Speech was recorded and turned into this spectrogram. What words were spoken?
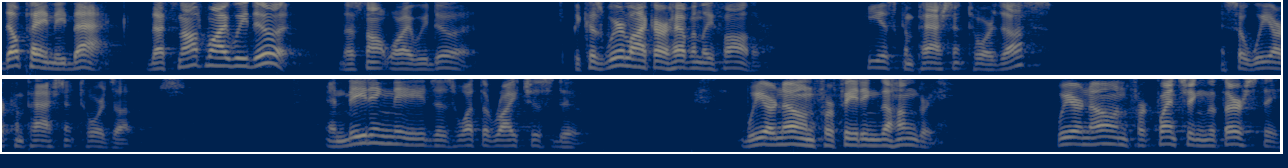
they'll pay me back. That's not why we do it. That's not why we do it. Because we're like our Heavenly Father. He is compassionate towards us, and so we are compassionate towards others. And meeting needs is what the righteous do. We are known for feeding the hungry. We are known for quenching the thirsty.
